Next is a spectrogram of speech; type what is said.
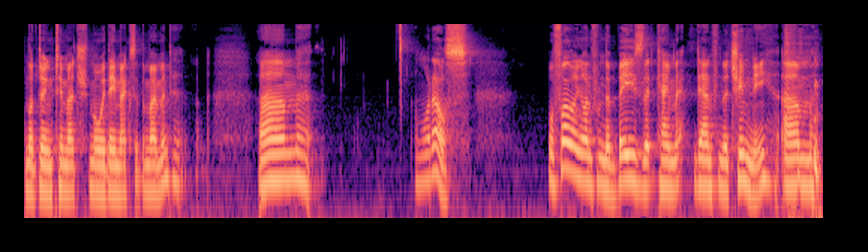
not doing too much more with Emacs at the moment. Um, what else? Well, following on from the bees that came down from the chimney, um,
